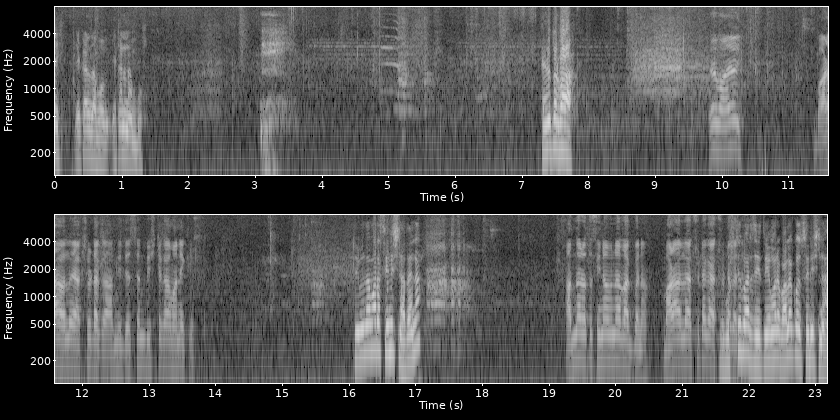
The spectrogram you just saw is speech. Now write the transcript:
এই, এখানে যাব এখানে নামবো। এনে তোর ভাড়া। এ ভাই ভাড়া হলো একশো টাকা আপনি বিশ টাকা মানে কি? তুই মানে আমার চিনিস না তাই না? আপনার অত সিনেমা লাগবে না ভাড়া হলো একশো টাকা একশো বুঝতে পারছি তুই আমার ভালো করে চিনিস না।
